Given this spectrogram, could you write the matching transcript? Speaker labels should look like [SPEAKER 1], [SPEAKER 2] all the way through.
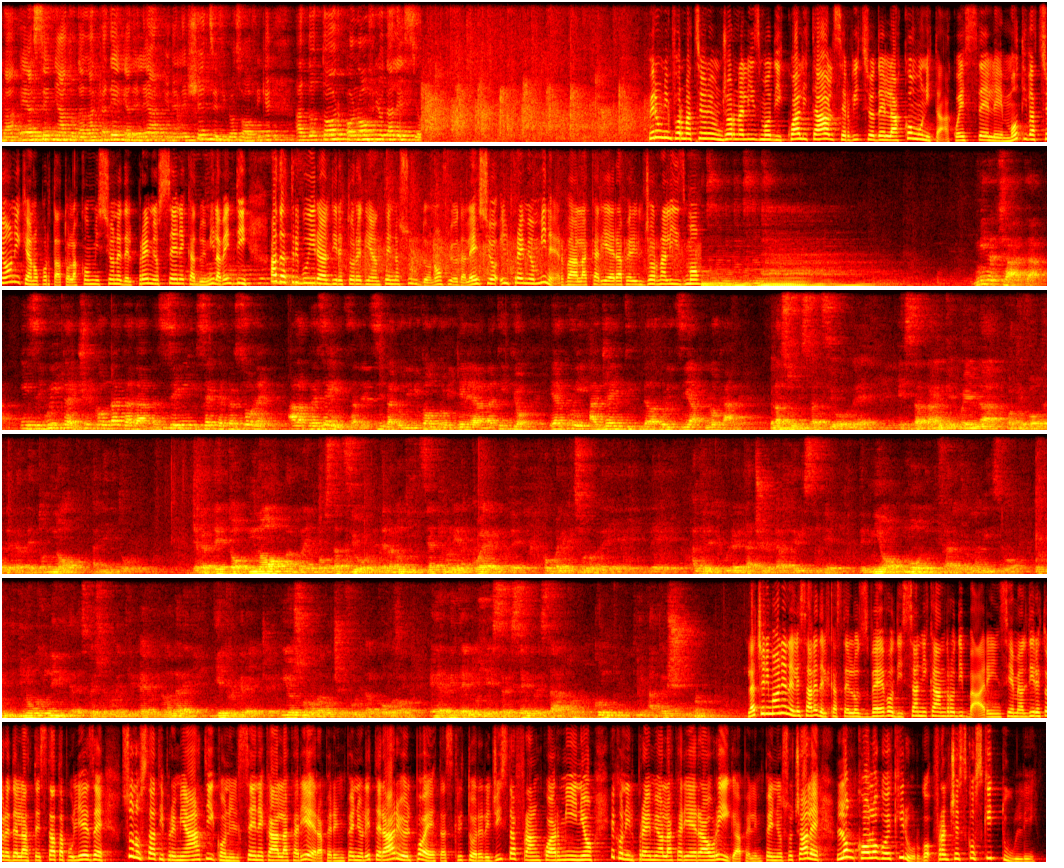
[SPEAKER 1] Minerva è assegnato dall'Accademia delle Arti e delle Scienze Filosofiche al dottor Onofrio D'Alessio.
[SPEAKER 2] Per un'informazione e un giornalismo di qualità al servizio della comunità, queste le motivazioni che hanno portato la commissione del premio Seneca 2020 ad attribuire al direttore di Antenna Sud, Onofrio D'Alessio, il premio Minerva alla carriera per il giornalismo.
[SPEAKER 3] Minacciata, inseguita e circondata da 6-7 persone alla presenza del sindaco di Bitonto Michele Abbaticchio e alcuni agenti della polizia locale.
[SPEAKER 4] La soddisfazione è stata anche quella qualche volta di aver detto no agli editori, di aver detto no ad una impostazione della notizia che non era coerente con quelle che sono le, le, anche le peculiarità, cioè le caratteristiche del mio modo di fare giornalismo e quindi di non condividere spesso e volentieri, ecco, di non andare dietro il gregge. Io sono una voce fuori dal coro e ritengo di essere sempre stato con tutti a prescindere.
[SPEAKER 2] La cerimonia nelle sale del Castello Svevo di San Nicandro di Bari, insieme al direttore della testata pugliese, sono stati premiati con il Seneca alla carriera per impegno letterario il poeta, scrittore e regista Franco Arminio e con il premio alla carriera Auriga per l'impegno sociale l'oncologo e chirurgo Francesco Schittulli.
